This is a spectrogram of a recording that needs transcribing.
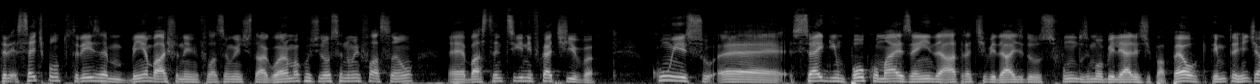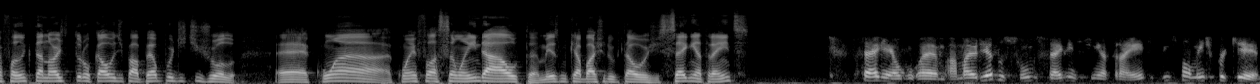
7,3 é bem abaixo da inflação que a gente está agora, mas continua sendo uma inflação é, bastante significativa. Com isso, é, segue um pouco mais ainda a atratividade dos fundos imobiliários de papel, que tem muita gente já falando que está na hora de trocar o de papel por de tijolo. É, com, a, com a inflação ainda alta, mesmo que abaixo do que está hoje, seguem atraentes? Seguem. É, a maioria dos fundos seguem sim atraentes, principalmente porque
